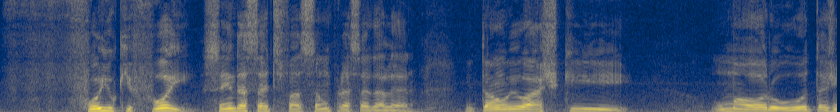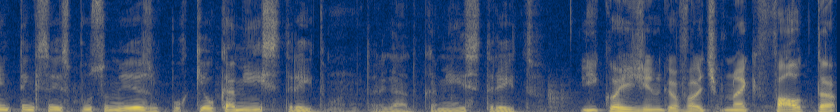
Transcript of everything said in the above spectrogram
foi o que foi sem dar satisfação para essa galera. Então eu acho que uma hora ou outra a gente tem que ser expulso mesmo, porque o caminho é estreito, mano, tá ligado? O caminho é estreito. E corrigindo o que eu falei, tipo, não é que falta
